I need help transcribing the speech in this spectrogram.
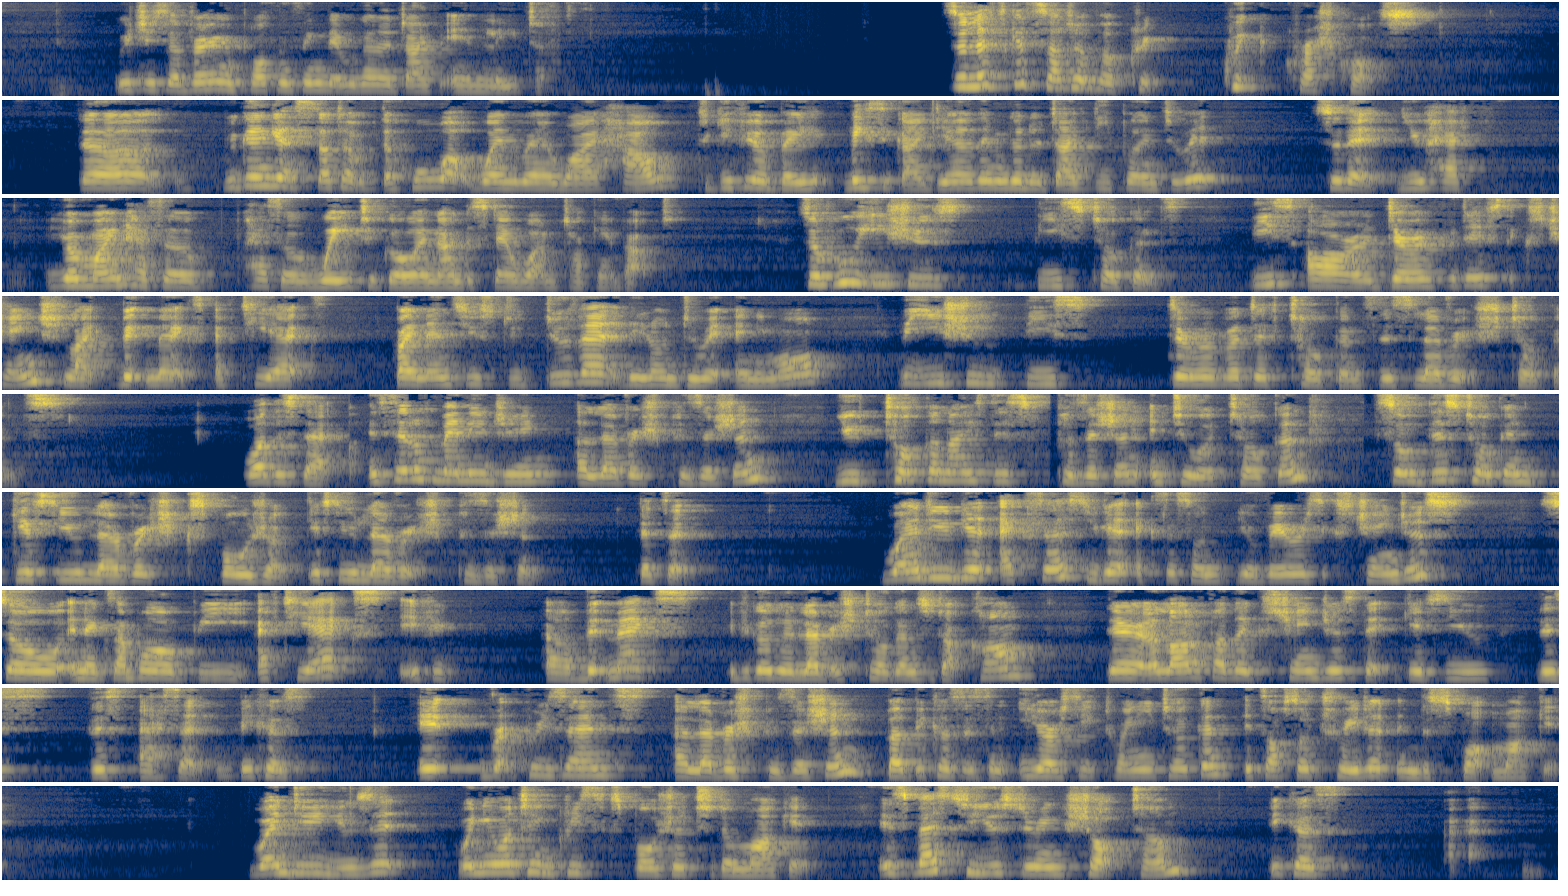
which is a very important thing that we're going to dive in later. So let's get started with a quick, quick crash course the we're gonna get started with the who, what, when, where, why, how to give you a ba- basic idea. Then we're gonna dive deeper into it so that you have your mind has a has a way to go and understand what I'm talking about. So who issues these tokens? These are derivatives exchange like BitMEX, FTX. Binance used to do that. They don't do it anymore. They issue these derivative tokens, these leverage tokens. What is that? Instead of managing a leverage position, you tokenize this position into a token so this token gives you leverage exposure, gives you leverage position. That's it. Where do you get access? You get access on your various exchanges. So an example would be FTX. If you uh, BitMEX, if you go to leveragetokens.com, there are a lot of other exchanges that gives you this this asset because it represents a leverage position, but because it's an ERC20 token, it's also traded in the spot market. When do you use it? When you want to increase exposure to the market it's best to use during short term because uh,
